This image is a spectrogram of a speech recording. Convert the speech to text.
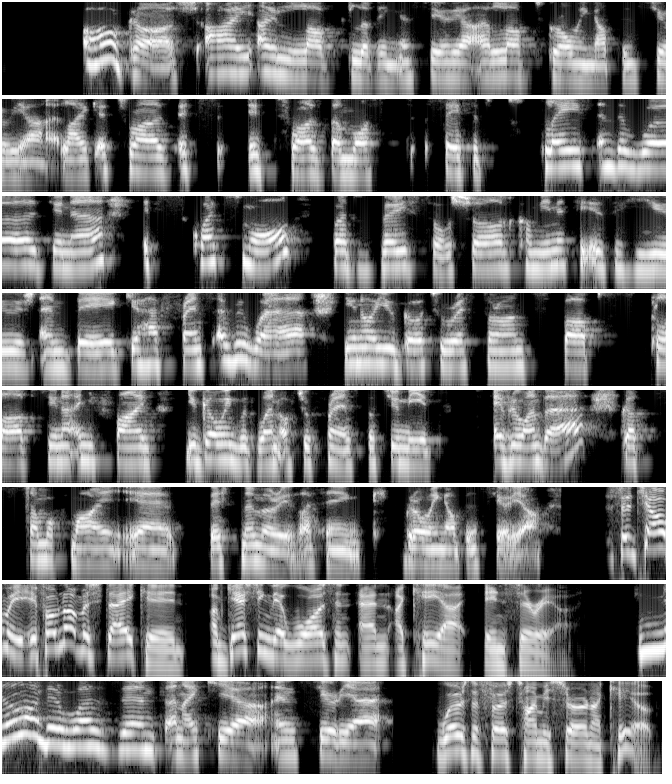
Oh gosh, I, I loved living in Syria. I loved growing up in Syria. Like it was, it's, it was the most safest place in the world, you know. It's quite small, but very social. Community is huge and big. You have friends everywhere. You know, you go to restaurants, pubs, clubs, you know, and you find you're going with one or two friends, but you meet everyone there. Got some of my, yeah, best memories, I think, growing up in Syria. So tell me, if I'm not mistaken, I'm guessing there wasn't an IKEA in Syria. No, there wasn't an IKEA in Syria. Where was the first time you saw an IKEA?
